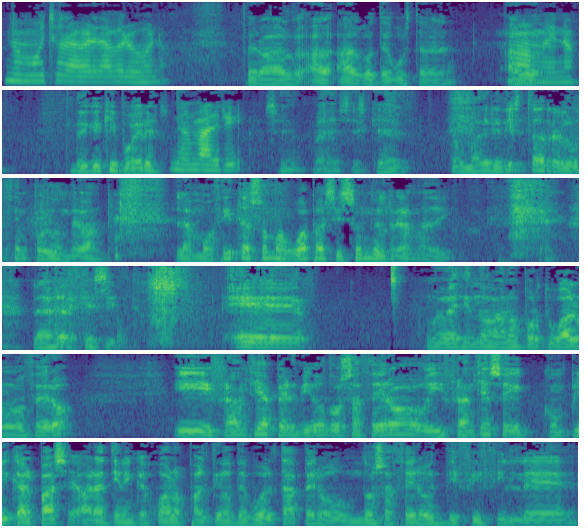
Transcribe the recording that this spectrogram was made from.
No mucho, la verdad, pero bueno. Pero algo, al- algo te gusta, ¿verdad? Más ¿Algo- o menos. ¿De qué equipo eres? Del Madrid. Sí, ves, es que los madridistas relucen por donde van. Las mocitas son más guapas si son del Real Madrid. La verdad es que sí. Eh, como iba diciendo, ganó Portugal 1-0 y Francia perdió 2-0 y Francia se complica el pase. Ahora tienen que jugar los partidos de vuelta, pero un 2-0 es difícil de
